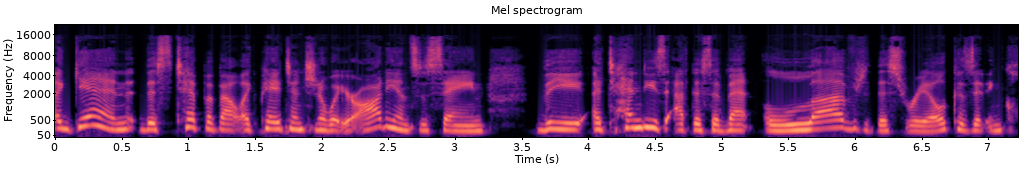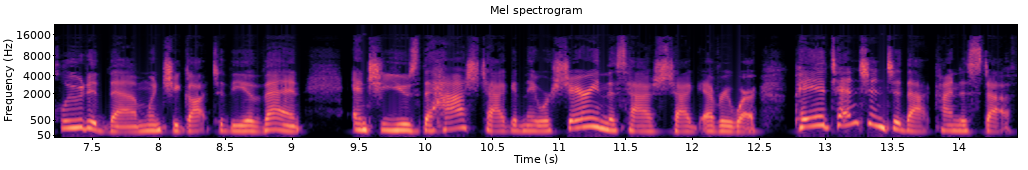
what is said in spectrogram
again, this tip about like pay attention to what your audience is saying. The attendees at this event loved this reel because it included them when she got to the event and she used the hashtag and they were sharing this hashtag everywhere. Pay attention to that kind of stuff.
